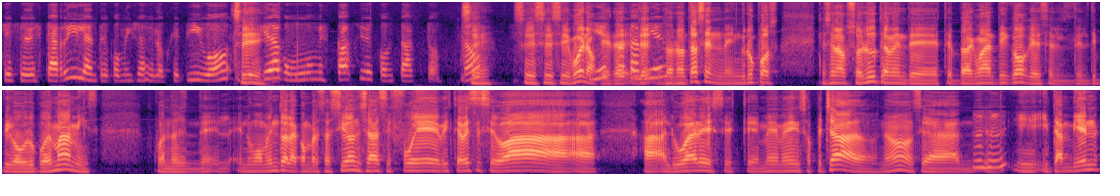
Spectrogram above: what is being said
que se descarrila, entre comillas, del objetivo y que queda como un espacio de contacto, ¿no? Sí, sí, sí, sí. Bueno, que te- también- lo notás en, en grupos que son absolutamente este, pragmáticos, que es el, el típico grupo de mamis. Cuando en, un momento la conversación ya se fue, viste, a veces se va a, a- a lugares este, me- medio insospechados, ¿no? O sea, y, y también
